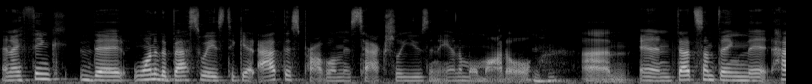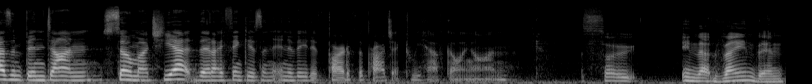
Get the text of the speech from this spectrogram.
And I think that one of the best ways to get at this problem is to actually use an animal model. Mm-hmm. Um, and that's something that hasn't been done so much yet that I think is an innovative part of the project we have going on. So, in that vein, then,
